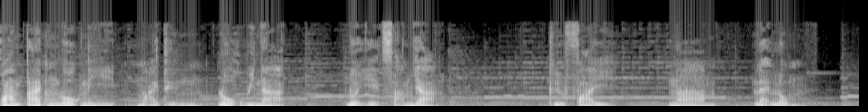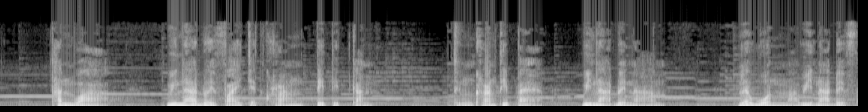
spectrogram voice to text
ความตายของโลกนี้หมายถึงโลกวินาศด้วยเหตุสามอย่าง คือไฟ น้ำ และลม ท่านว่า วินาศด้วยไฟเจ็ดครั้งติดติดกัน ถึงครั้งที่แปดวินาศด้วยน้ำ และวนมาวินาศด้วยไฟ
